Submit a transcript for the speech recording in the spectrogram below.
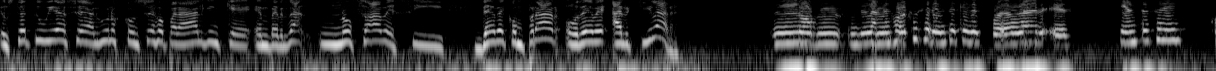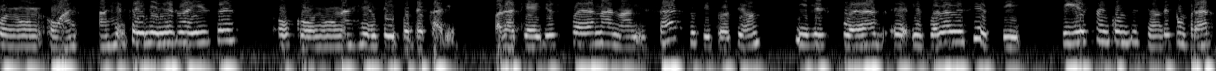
usted tuviese algunos consejos para alguien que en verdad no sabe si debe comprar o debe alquilar. Lo, la mejor sugerencia que les puedo dar es siéntese con un o a- agente de bienes raíces o con un agente hipotecario para que ellos puedan analizar su situación y les pueda eh, les pueda decir si si está en condición de comprar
